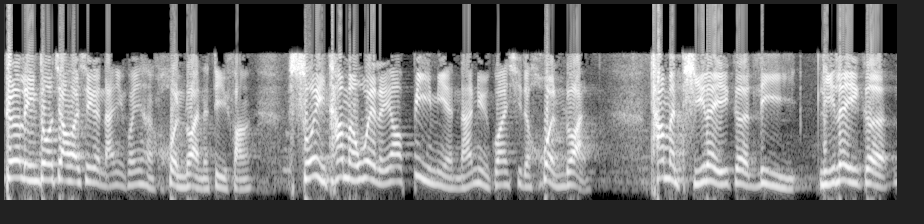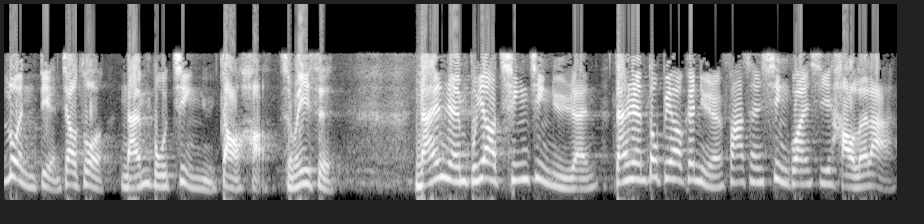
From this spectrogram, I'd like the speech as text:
哥林多教会是一个男女关系很混乱的地方，所以他们为了要避免男女关系的混乱，他们提了一个理，提了一个论点，叫做“男不敬女倒好”。什么意思？男人不要亲近女人，男人都不要跟女人发生性关系，好了啦。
